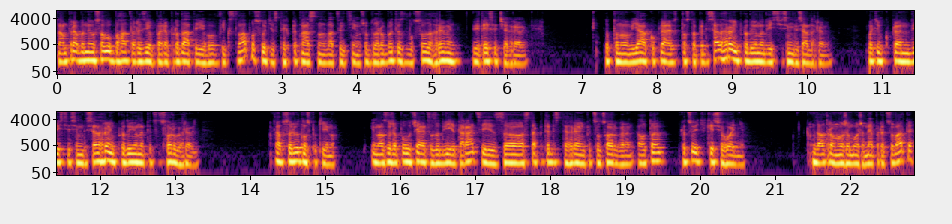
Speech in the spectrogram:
Нам треба не особо багато разів перепродати його в X2, по суті, з тих 15 на 27, щоб заробити з 200 гривень 2000 гривень. Тобто ну, я купляю на 150 гривень, продаю на 270 гривень. Потім купляю на 270 гривень, продаю на 540 гривень. Абсолютно спокійно. І у нас вже виходить за дві ітерації з 150 гривень 540 гривень, але то працює тільки сьогодні. Завтра воно вже може не працювати.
